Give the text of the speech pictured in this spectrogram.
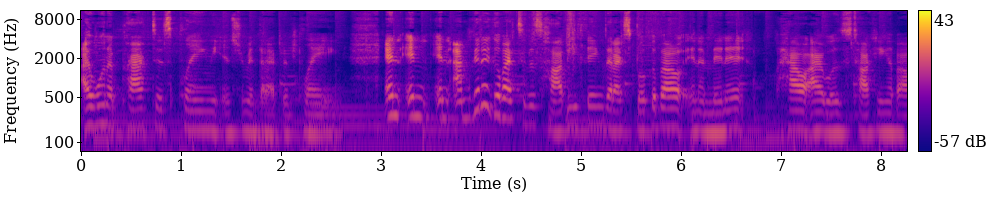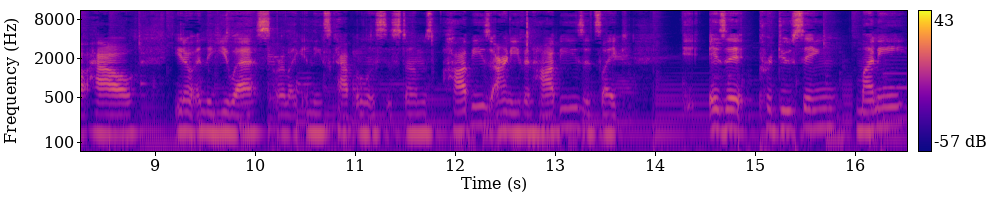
I want to practice playing the instrument that I've been playing. And and and I'm gonna go back to this hobby thing that I spoke about in a minute how I was talking about how, you know, in the US or like in these capitalist systems, hobbies aren't even hobbies. It's like is it producing money?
